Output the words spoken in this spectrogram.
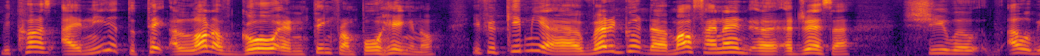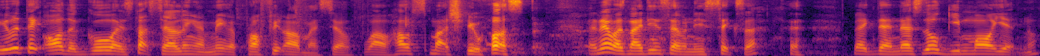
Because I needed to take a lot of gold and things from Poh Heng, you know. If you give me a very good uh, Mount Sinai uh, address, uh, she will, I will be able to take all the gold and start selling and make a profit out of myself. Wow, how smart she was. and that was 1976. Huh? Back then, there's no Ghim Moh yet. No?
